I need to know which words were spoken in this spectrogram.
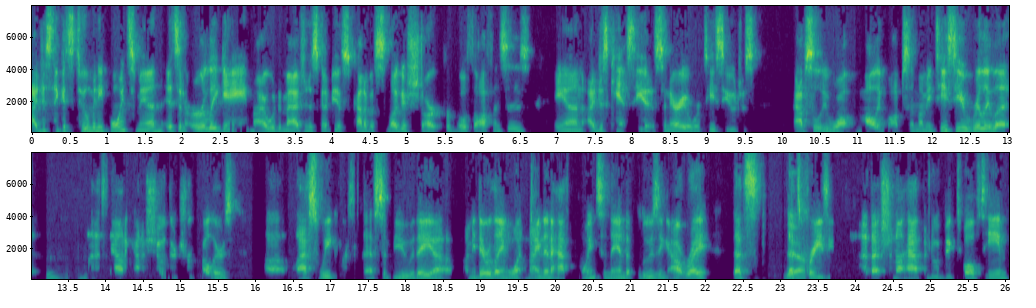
I just think it's too many points, man. It's an early game. I would imagine it's going to be a kind of a sluggish start for both offenses, and I just can't see a scenario where TCU just absolutely wa- mollywops them. I mean, TCU really let let us down and kind of showed their true colors uh, last week versus SMU. They, uh, I mean, they were laying what nine and a half points, and they end up losing outright. That's that's Yeah. crazy. That- That should not happen to a Big Twelve team, and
